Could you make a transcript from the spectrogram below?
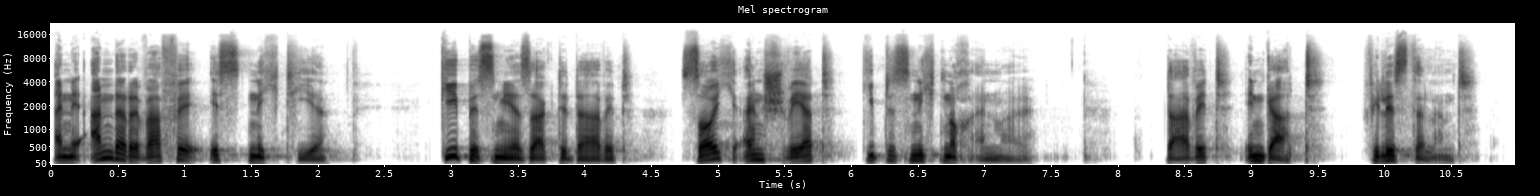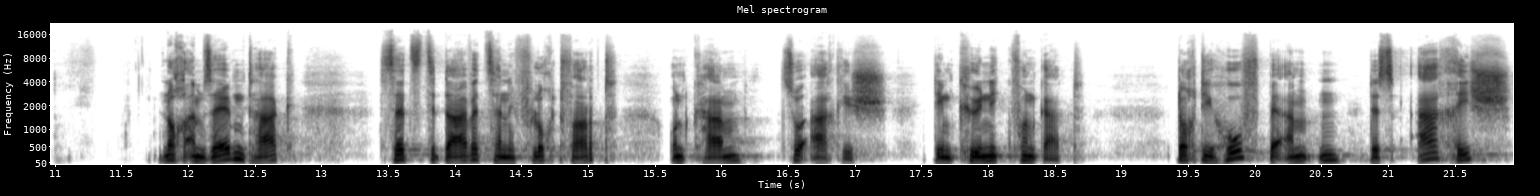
Eine andere Waffe ist nicht hier. Gib es mir, sagte David. Solch ein Schwert gibt es nicht noch einmal. David in Gad, Philisterland. Noch am selben Tag setzte David seine Flucht fort und kam zu Achish, dem König von Gad. Doch die Hofbeamten des Achish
